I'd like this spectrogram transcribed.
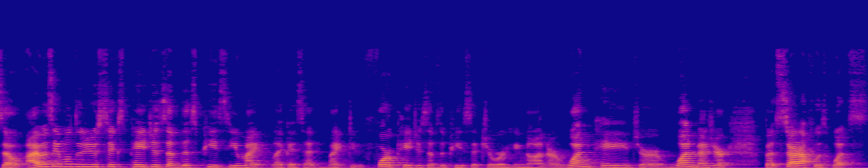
So, I was able to do six pages of this piece. You might, like I said, might do four pages of the piece that you're working on, or one page, or one measure, but start off with what's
